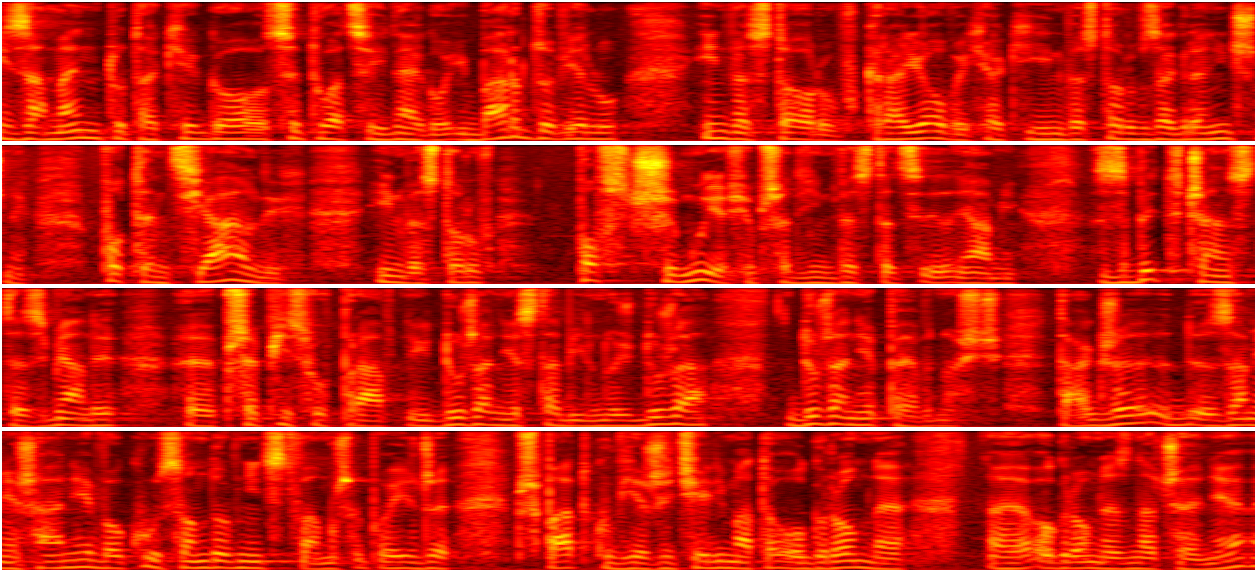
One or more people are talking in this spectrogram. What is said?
i zamętu takiego sytuacyjnego i bardzo wielu inwestorów krajowych, jak i inwestorów zagranicznych, potencjalnych inwestorów powstrzymuje się przed inwestycjami. Zbyt częste zmiany e, przepisów prawnych, duża niestabilność, duża, duża niepewność. Także zamieszanie wokół sądownictwa. Muszę powiedzieć, że w przypadku wierzycieli ma to ogromne, e, ogromne znaczenie.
